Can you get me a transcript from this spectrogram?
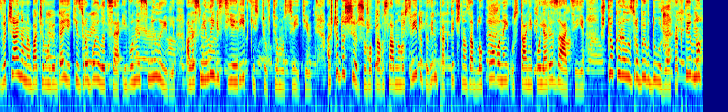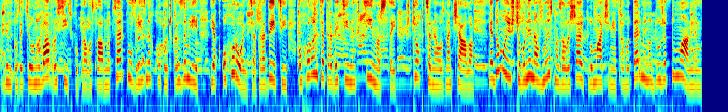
Звичайно, ми бачимо людей, які зробили це, і вони сміливі. Але сміливість є рідкістю в цьому світі. А щодо ширшого православного світу, то він практично заблокований у стані поляризації. Що Кирил зробив дуже ефективно. Він позиціонував російську православну церкву в різних куточках землі як охоронця традицій, охоронця традиційних цінностей, що б це не означало. Я думаю, що вони навмисно залишають тлумачення цього терміну дуже туманним,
